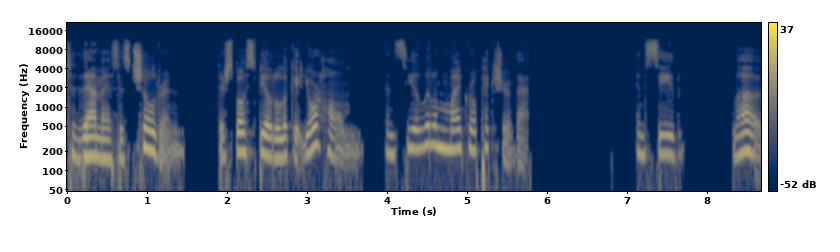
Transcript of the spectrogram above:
to them as His children, they're supposed to be able to look at your home and see a little micro picture of that and see love,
